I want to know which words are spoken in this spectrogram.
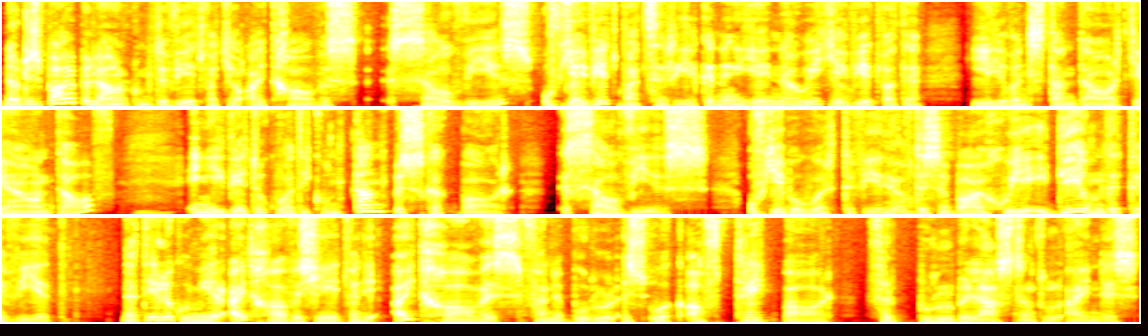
Nou dis baie belangrik om te weet wat jou uitgawes sal wees of jy weet wat se rekeninge jy nou het, jy ja. weet wat 'n lewensstandaard jy handhaaf mm -hmm. en jy weet ook wat die kontant beskikbaar sal wees of jy behoort te weet ja. of dis 'n baie goeie idee om dit te weet. Natuurlik hoe meer uitgawes jy het, want die uitgawes van 'n boedel is ook aftrekbaar vir boedelbelastingdoeleindes.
